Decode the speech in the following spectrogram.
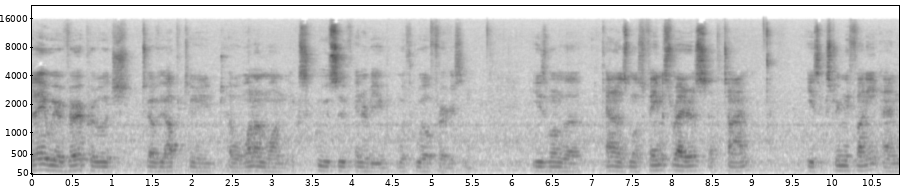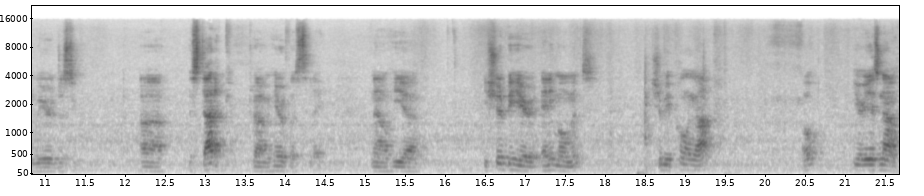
Today we are very privileged to have the opportunity to have a one-on-one exclusive interview with Will Ferguson. He's one of the Canada's most famous writers at the time. He's extremely funny and we are just uh, ecstatic to have him here with us today. Now he, uh, he should be here at any moment. He should be pulling up. Oh, here he is now.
